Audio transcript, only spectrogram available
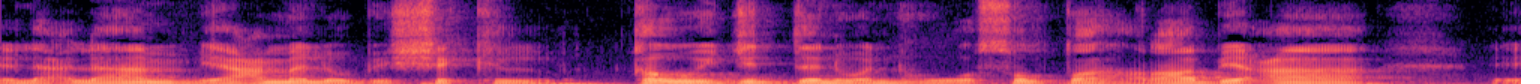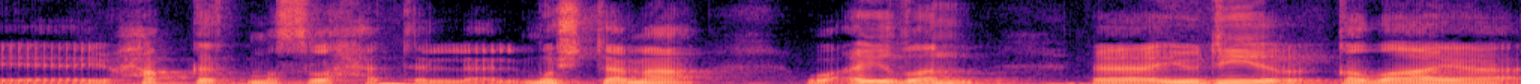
الإعلام يعمل بشكل قوي جدا وأنه هو سلطة رابعة يحقق مصلحة المجتمع. وأيضا يدير قضايا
